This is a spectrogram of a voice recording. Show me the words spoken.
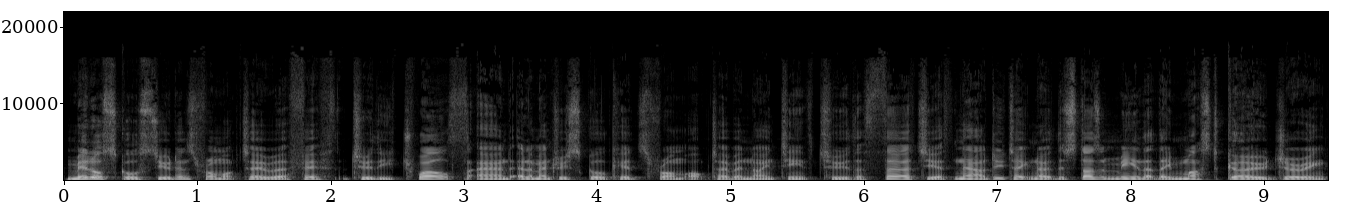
middle school students from October 5th to the 12th, and elementary school kids from October 19th to the 30th. Now, do take note, this doesn't mean that they must go during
